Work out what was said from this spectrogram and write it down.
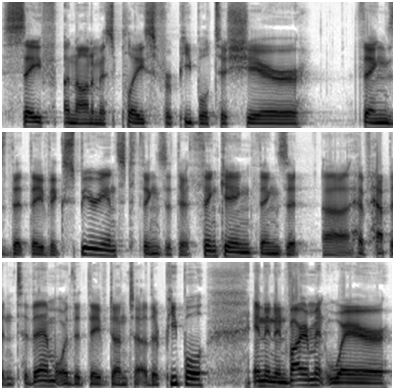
safe, anonymous place for people to share things that they've experienced, things that they're thinking, things that uh, have happened to them or that they've done to other people in an environment where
